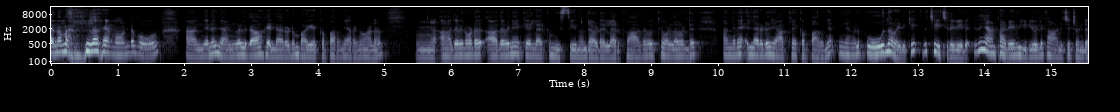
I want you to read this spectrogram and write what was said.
തന്നെ നല്ലൊരു എമൗണ്ട് പോവും. അങ്ങനെ ഞങ്ങളിതാ എല്ലാവരോടും ബൈയൊക്കെ ഒക്കെ ഇറങ്ങുവാണ്. ആദവനോട് ആദവനെയൊക്കെ എല്ലാവർക്കും മിസ് ചെയ്യുന്നുണ്ട് അവിടെ എല്ലാവർക്കും. ആദവൊക്കെ ഉള്ളതുകൊണ്ട് അങ്ങനെ എല്ലാവരോടും യാത്രയൊക്കെ പറഞ്ഞ് ഞങ്ങൾ പോകുന്ന വഴിക്ക് ഇത് ചേച്ചിയുടെ വീട്. ഇത് ഞാൻ പഴയ വീഡിയോയിൽ കാണിച്ചിട്ടുണ്ട്.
